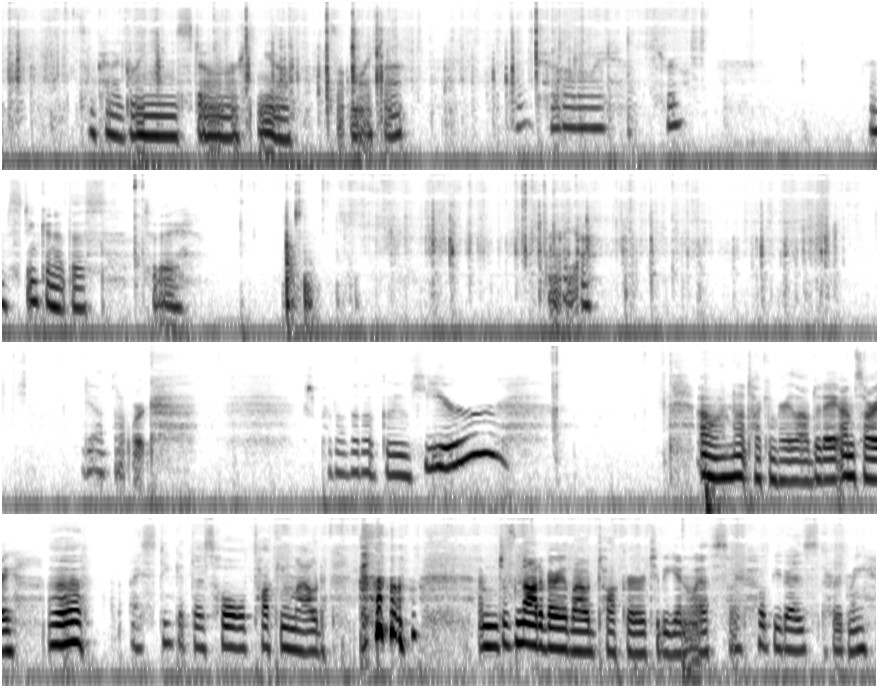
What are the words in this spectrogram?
some kind of green stone or, you know, something like that. Cut all the way through. I'm stinking at this today. There we go. Yeah, that'll work. Just put a little glue here. Oh, I'm not talking very loud today. I'm sorry. Uh, I stink at this whole talking loud. I'm just not a very loud talker to begin with, so I hope you guys heard me.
